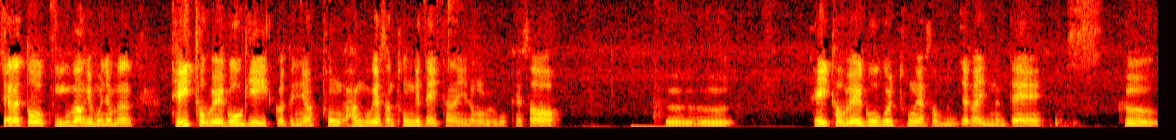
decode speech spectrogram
제가 또 궁금한 게 뭐냐면 데이터 왜곡이 있거든요. 통- 한국에선 통계 데이터나 이런 걸 왜곡해서 그 데이터 왜곡을 통해서 문제가 있는데 그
